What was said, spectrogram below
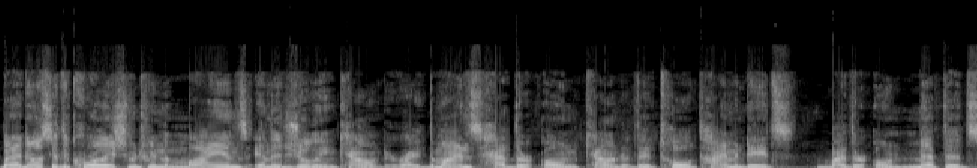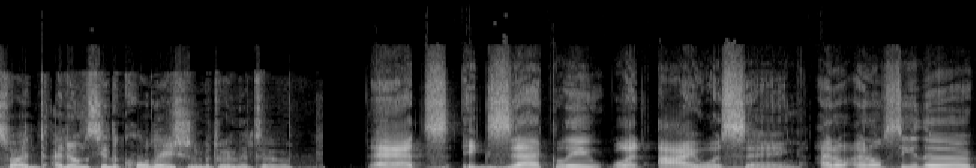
But I don't see the correlation between the Mayans and the Julian calendar, right? The Mayans had their own calendar. They told time and dates by their own methods, so I, I don't see the correlation between the two. That's exactly what I was saying. I don't I don't see the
